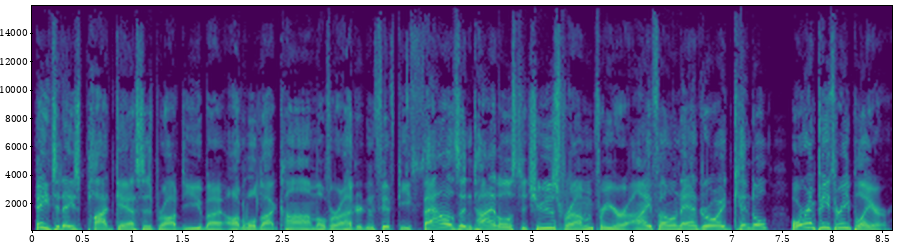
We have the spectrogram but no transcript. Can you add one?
Hey, today's podcast is brought to you by Audible.com. Over 150,000 titles to choose from for your iPhone, Android, Kindle, or MP3 player.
